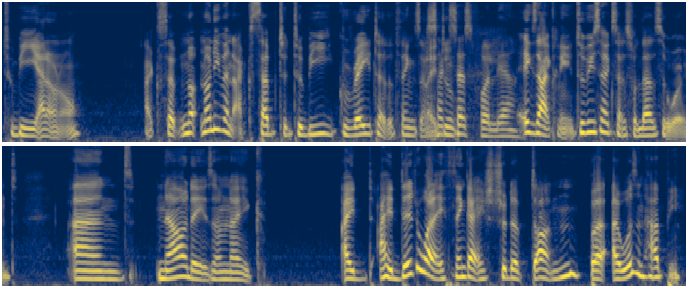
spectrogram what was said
to be, I don't know, accept not not even accepted to be great at the things that I do. Successful, yeah. Exactly. To be successful, that's the word. And nowadays I'm like I I did what I think I should have done, but I wasn't happy.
